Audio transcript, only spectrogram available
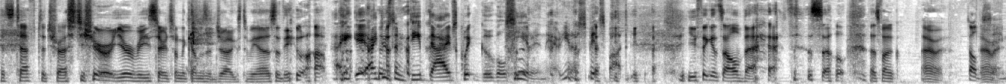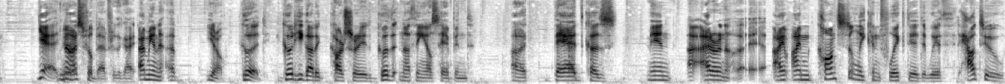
It's tough to trust your your research when it comes to drugs. To be honest with you, Op. I, I do some deep dives, quick Googles here and there. You know, spit spot. you think it's all bad, so that's fine. All right, It's all the All right. same. Yeah, no, I just feel bad for the guy. I mean, uh, you know, good. Good he got incarcerated. Good that nothing else happened. Uh, bad because, man, I, I don't know. I, I'm constantly conflicted with how to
